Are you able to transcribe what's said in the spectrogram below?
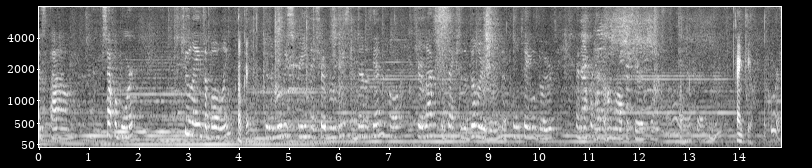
was um, shuffleboard, two lanes of bowling. Okay. There's a movie screen, they show movies, and then at the end of the hall, to your left is actually the billiard room, the pool table billiards, and Alfred had a home office here as well. Thank you. Of course.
